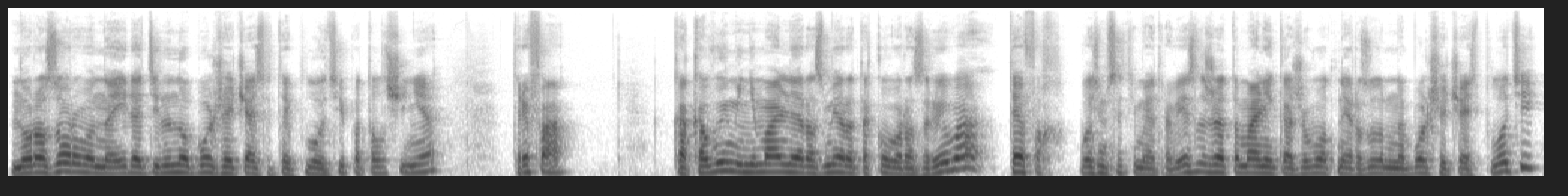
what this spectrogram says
но разорвана или отделена большая часть этой плоти по толщине, трефа. Каковы минимальные размеры такого разрыва? Тефах 8 см. Если же это маленькое животное разодрана большая часть плоти,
